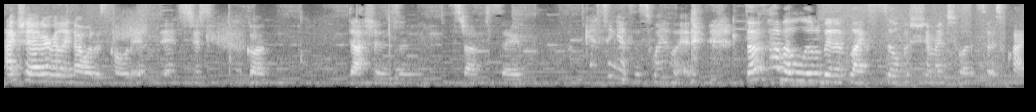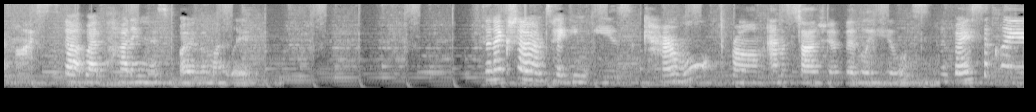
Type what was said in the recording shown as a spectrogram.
Actually I don't really know what it's called. It, it's just got dashes and stuff so I'm guessing it's a swear word. It does have a little bit of like silver shimmer to it so it's quite nice. Start by patting this over my lid. The next shadow I'm taking is Caramel from Anastasia Beverly Hills. And basically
